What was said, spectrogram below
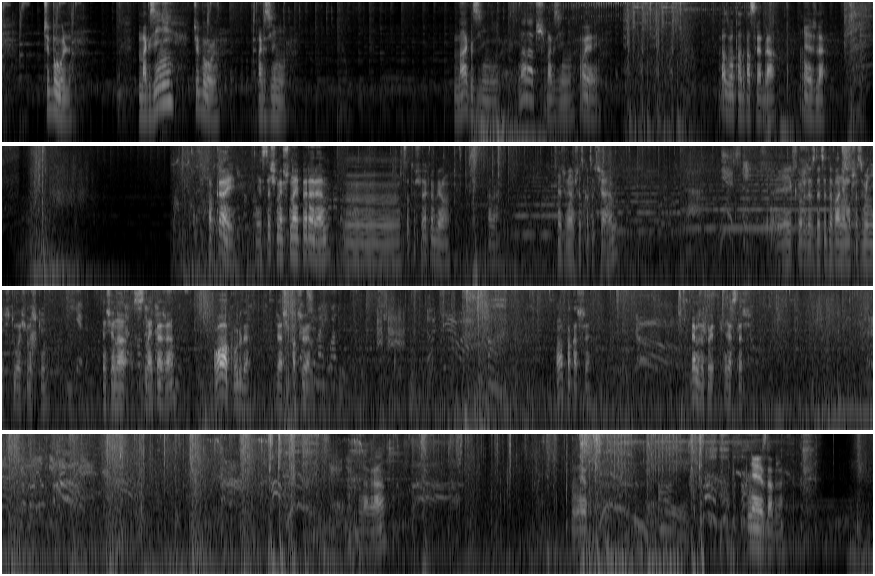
czy ból? Magzini czy ból? Magzini. Magzini. No lepszy Magzini. Ojej. Dwa złota, dwa srebra. Nieźle. Okej. Jesteśmy snajpererem. Mm, co tu się jak robiło? Dobra. Już wiem wszystko co chciałem. I kurde, zdecydowanie muszę zmienić czułość myszki. W sensie na snajperze. O kurde, gdzie ja się patrzyłem. O, pokaż się. Wiem, że tu jesteś. Dobra. Nie jest... Nie jest dobrze.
